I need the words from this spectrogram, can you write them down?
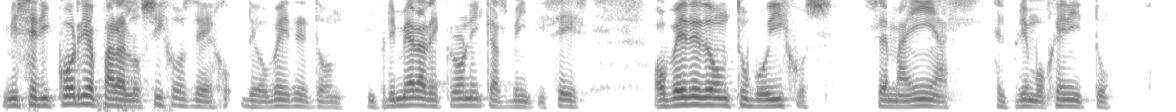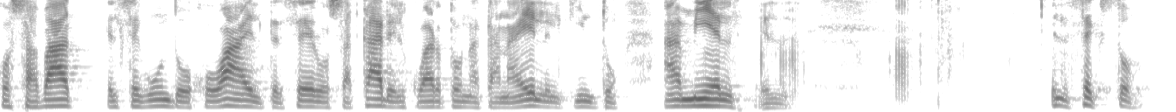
misericordia para los hijos de, de Obededón. En primera de Crónicas 26, Obededón tuvo hijos, Semaías, el primogénito, Josabat, el segundo, Joá, el tercero, Sacar, el cuarto, Natanael, el quinto, Amiel, el, el sexto,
